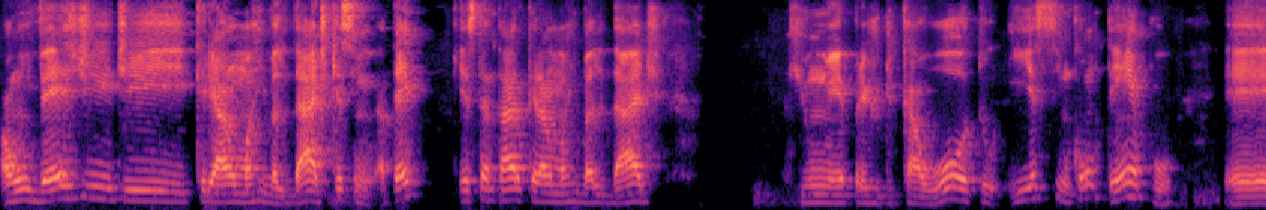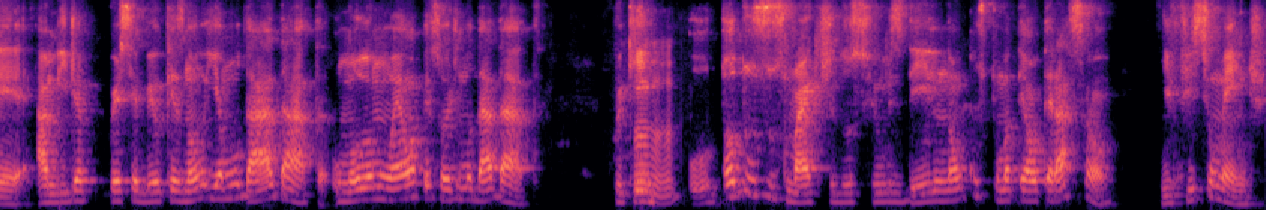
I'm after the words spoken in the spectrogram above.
ao invés de, de criar uma rivalidade, que assim, até eles tentaram criar uma rivalidade que um ia prejudicar o outro, e assim, com o tempo, é, a mídia percebeu que eles não iam mudar a data. O Nolan não é uma pessoa de mudar a data. Porque uhum. o, todos os marketing dos filmes dele não costuma ter alteração. Dificilmente.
